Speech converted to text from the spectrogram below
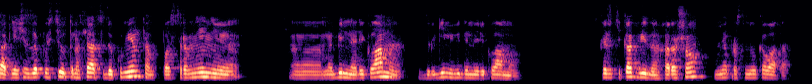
Так, я сейчас запустил трансляцию документа по сравнению э, мобильной рекламы с другими видами рекламы. Скажите, как видно? Хорошо? У меня просто мелковато.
